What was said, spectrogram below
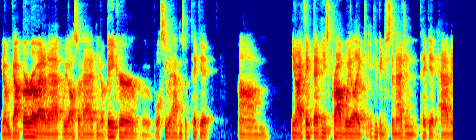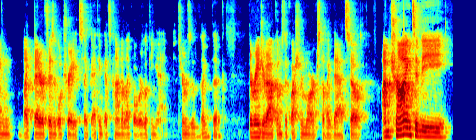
you know, we got Burrow out of that. We also had, you know, Baker. We'll see what happens with Pickett. Um, you know, I think that he's probably like, if you could just imagine Pickett having like better physical traits, like I think that's kind of like what we're looking at in terms of like the, the range of outcomes, the question marks, stuff like that. So I'm trying to be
